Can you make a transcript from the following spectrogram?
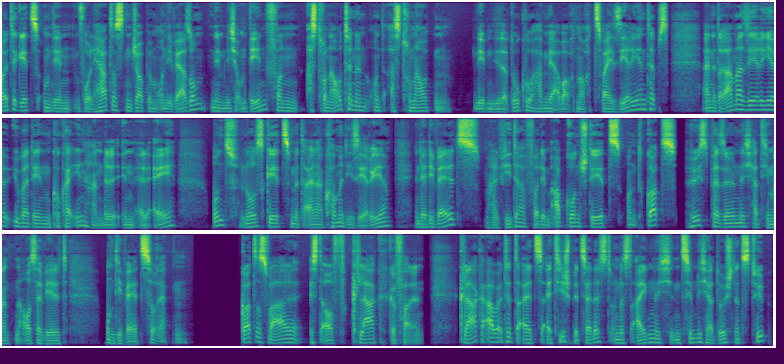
Heute geht's um den wohl härtesten Job im Universum, nämlich um den von Astronautinnen und Astronauten. Neben dieser Doku haben wir aber auch noch zwei Serientipps, eine Dramaserie über den Kokainhandel in LA und los geht's mit einer Comedy-Serie, in der die Welt mal wieder vor dem Abgrund steht und Gott höchstpersönlich hat jemanden auserwählt, um die Welt zu retten. Gottes Wahl ist auf Clark gefallen. Clark arbeitet als IT-Spezialist und ist eigentlich ein ziemlicher Durchschnittstyp,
